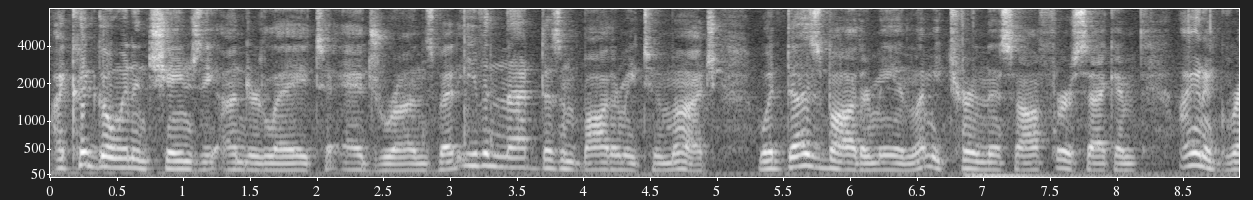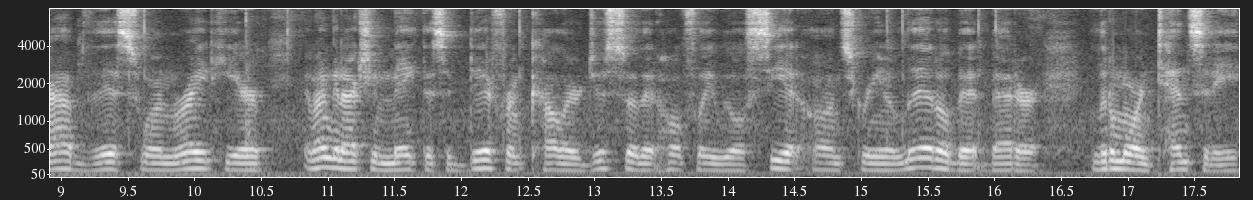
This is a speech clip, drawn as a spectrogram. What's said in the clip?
I could go in and change the underlay to edge runs, but even that doesn't bother me too much. What does bother me, and let me turn this off for a second, I'm going to grab this one right here, and I'm going to actually make this a different color just so that hopefully we'll see it on screen a little bit better a little more intensity.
